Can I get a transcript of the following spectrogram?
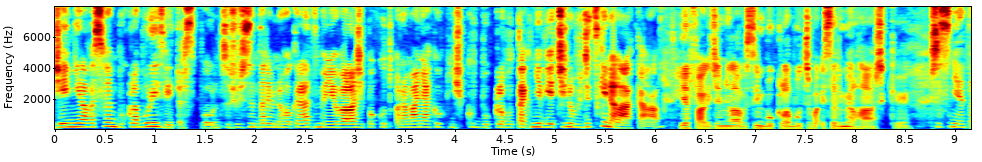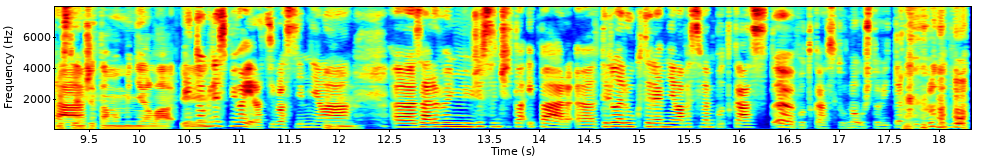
že ji měla ve svém buklabu Reese Witherspoon, což už jsem tady mnohokrát zmiňovala, že pokud ona má nějakou knížku v buklabu, tak mě většinou vždycky naláká. Je fakt, že měla ve svém buklabu třeba i sedmilhářky. Přesně tak. Myslím, že tam měla i... I to, kde zpívají raci, vlastně měla. Mm-hmm. Zároveň vím, že jsem četla i pár uh, thrillerů, které měla ve svém podcast, uh, podcastu, no už to víte, Klubu. uh,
